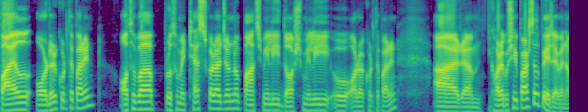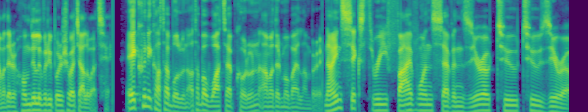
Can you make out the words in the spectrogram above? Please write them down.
ফাইল অর্ডার করতে পারেন অথবা প্রথমে টেস্ট করার জন্য পাঁচ মিলি দশ মিলি ও অর্ডার করতে পারেন। আর ঘরে বসেই পার্সেল পেয়ে যাবেন আমাদের হোম ডেলিভারি পরিষেবা চালু আছে। এক্ষুনি কথা বলুন অথবা হোয়াটসঅ্যাপ করুন আমাদের মোবাইল নম্বরে nine six three five one seven zero two two zero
